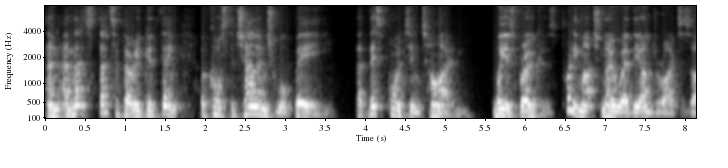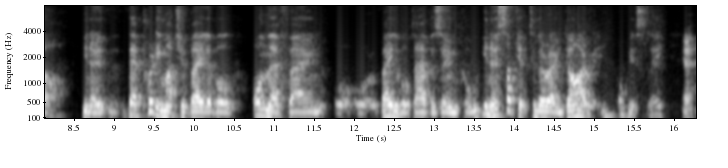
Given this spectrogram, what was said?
and, and that's that's a very good thing. Of course, the challenge will be at this point in time, we as brokers pretty much know where the underwriters are. You know, they're pretty much available on their phone or, or available to have a Zoom call, you know, subject to their own diary, obviously. Yeah.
